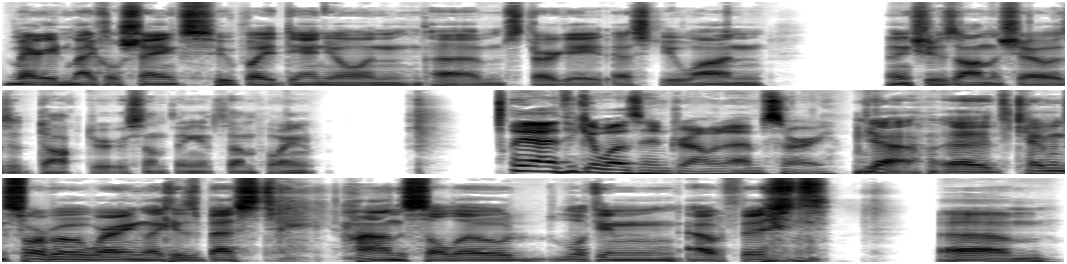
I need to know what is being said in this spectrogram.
married Michael Shanks, who played Daniel in um Stargate SG One. I think she was on the show as a doctor or something at some point. Yeah, I think it was Andromeda. I'm sorry. Yeah, uh, Kevin Sorbo wearing like his best Han Solo looking outfit. um,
